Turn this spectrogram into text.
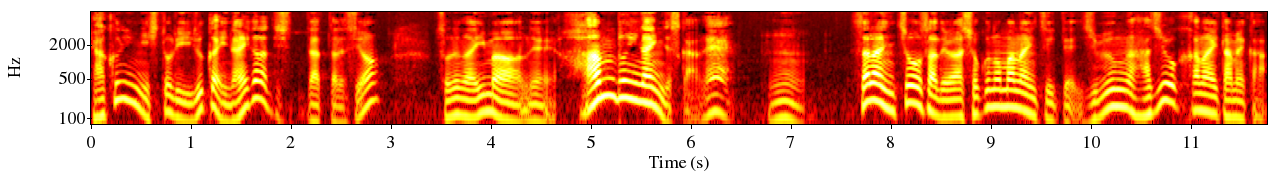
ー、100人に1人いるかいないかだってだったですよ、それが今はね、半分いないんですからね。うんさらに調査では食のマナーについて自分が恥をかかないためか、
